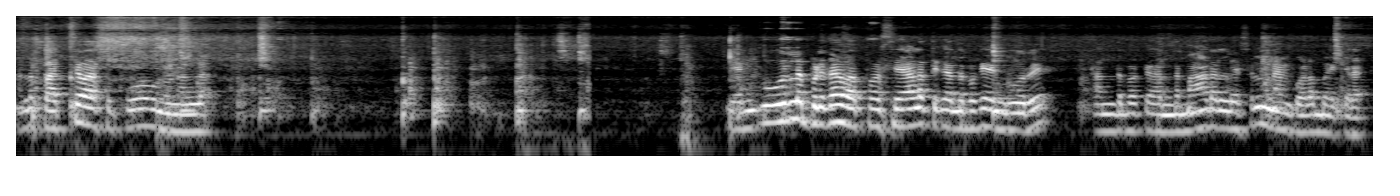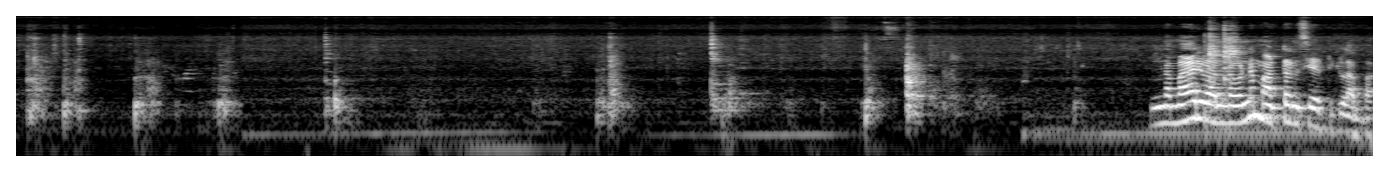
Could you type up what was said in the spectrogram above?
நல்லா பச்சை வாசம் போகணும் நல்லா. எங்கள் ஊரில் இப்படி தான் வைப்போம். சேலத்துக்கு அந்த பக்கம் எங்கள் ஊர் அந்த பக்கம் அந்த மாடல் லெசனில் நான் குழம்பு வைக்கிறேன். இந்த மாதிரி வந்தவுடனே மட்டன் சேர்த்துக்கலாம்ப்பா.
